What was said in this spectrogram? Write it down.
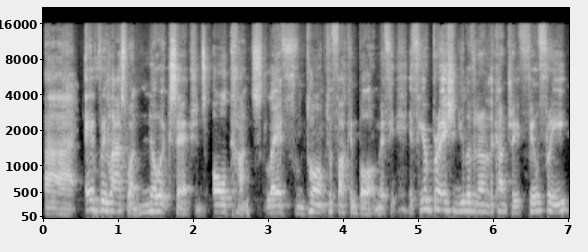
Uh, every last one, no exceptions, all cunts, left from top to fucking bottom. If if you're British and you live in another country, feel free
